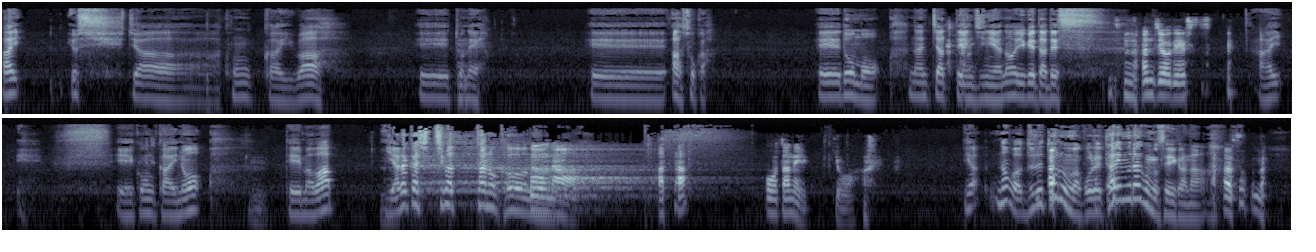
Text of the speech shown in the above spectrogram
はい。よし。じゃあ、今回は、えーとね、えー、あ、そうか。えー、どうも、なんちゃってエンジニアのゆげたです。南條です。はい。えー、今回のうんテーマは、やらかしちまったのコーナー。コーナー。あった？会うたね、今日は。いや、なんかずれとるんはこれタイムラグのせいかな。あ、そんな。そうか。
